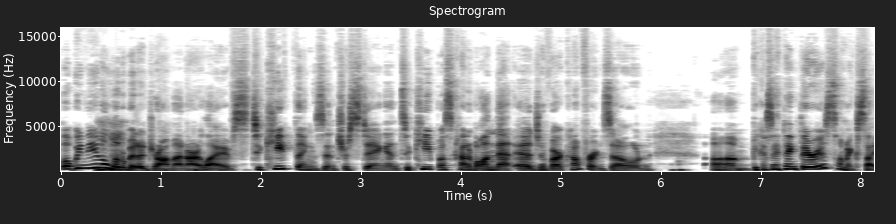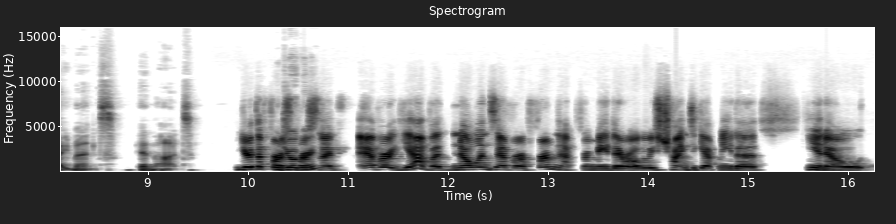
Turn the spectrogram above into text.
But we need mm-hmm. a little mm-hmm. bit of drama in our lives to keep things interesting and to keep us kind of on that edge of our comfort zone. Um, because I think there is some excitement in that. You're the first person I've ever, yeah, but no one's ever affirmed that for me. They're always trying to get me to, you know,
